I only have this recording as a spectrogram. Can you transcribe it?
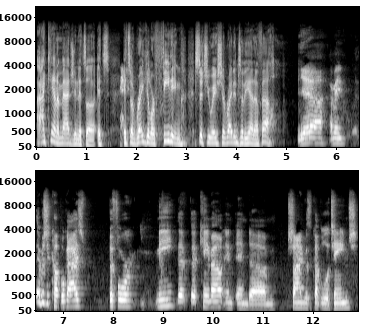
I can't imagine it's a it's it's a regular feeding situation right into the NFL. Yeah, I mean, there was a couple guys before me that, that came out and and um, signed with a couple of teams.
